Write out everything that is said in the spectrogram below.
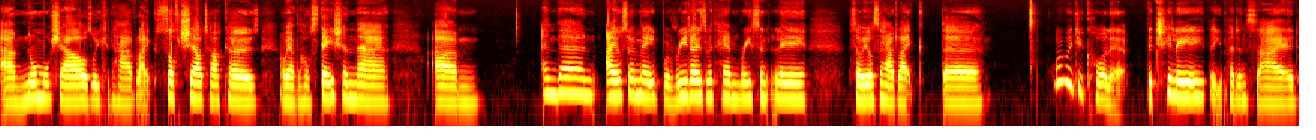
um, normal shells, or you can have like soft shell tacos, and we have the whole station there. Um, and then I also made burritos with him recently. So we also had like the what would you call it? The chili that you put inside,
